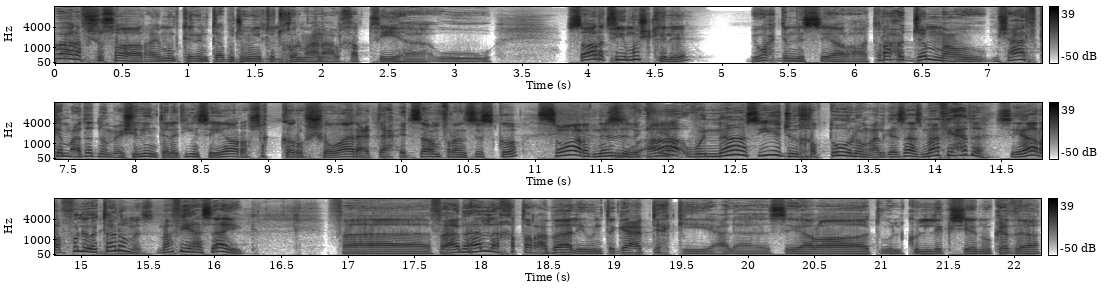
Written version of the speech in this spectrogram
بعرف شو صار. هاي ممكن أنت أبو جميل تدخل معنا على الخط فيها. وصارت في مشكلة بوحدة من السيارات. راحوا تجمعوا مش عارف كم عددهم 20 30 سيارة وسكروا الشوارع تحت سان فرانسيسكو. صور نزل و- آه والناس يجوا يخبطوا لهم على القزاز. ما في حدا. سيارة fully autonomous ما فيها سايق. ف... فأنا هلا خطر على بالي وأنت قاعد تحكي على السيارات وال collection وكذا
